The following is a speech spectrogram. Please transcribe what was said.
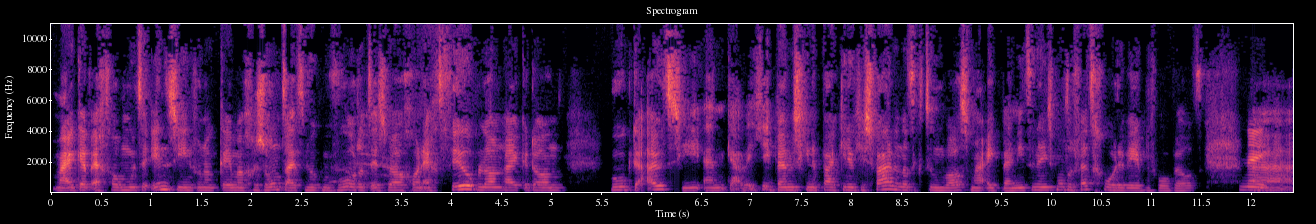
maar ik heb echt wel moeten inzien van oké, okay, mijn gezondheid en hoe ik me voel, dat is wel gewoon echt veel belangrijker dan hoe ik eruit zie. En ja, weet je, ik ben misschien een paar kilootjes zwaarder dan dat ik toen was, maar ik ben niet ineens mottervet geworden weer bijvoorbeeld. Nee. Uh,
